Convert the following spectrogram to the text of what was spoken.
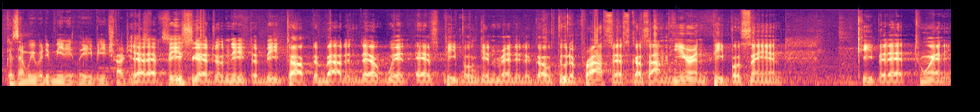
because then we would immediately be charging. Yeah, that fee schedule need to be talked about and dealt with as people getting ready to go through the process, because I'm hearing people saying, keep it at 20,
